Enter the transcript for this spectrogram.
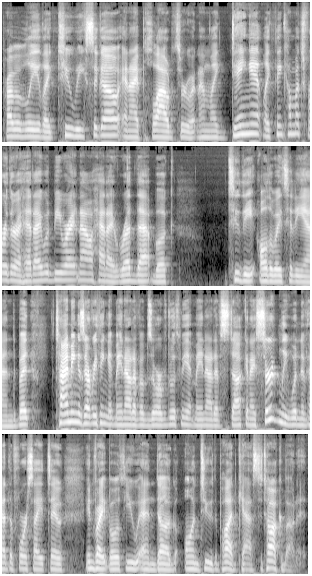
probably like two weeks ago and I plowed through it. And I'm like, dang it. Like, think how much further ahead I would be right now had I read that book to the all the way to the end. But timing is everything. It may not have absorbed with me, it may not have stuck. And I certainly wouldn't have had the foresight to invite both you and Doug onto the podcast to talk about it.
